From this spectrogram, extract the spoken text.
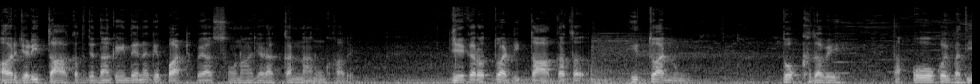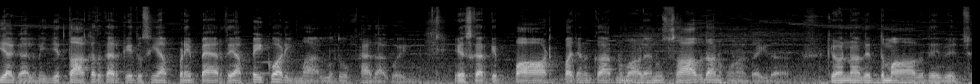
ਔਰ ਜਿਹੜੀ ਤਾਕਤ ਜਿੱਦਾਂ ਕਹਿੰਦੇ ਨੇ ਕਿ ਭੱਠ ਪਿਆ ਸੋਨਾ ਜਿਹੜਾ ਕੰਨਾਂ ਨੂੰ ਖਾਵੇ। ਜੇਕਰ ਉਹ ਤੁਹਾਡੀ ਤਾਕਤ ਹੀ ਤੁਹਾਨੂੰ ਦੁੱਖ ਦਵੇ, ਤਾਂ ਉਹ ਕੋਈ ਵਧੀਆ ਗੱਲ ਨਹੀਂ। ਜੇ ਤਾਕਤ ਕਰਕੇ ਤੁਸੀਂ ਆਪਣੇ ਪੈਰ ਤੇ ਆਪੇ ਹੀ ਕੁਹਾੜੀ ਮਾਰ ਲਓ, ਤਾਂ ਫਾਇਦਾ ਕੋਈ ਨਹੀਂ। ਇਸ ਕਰਕੇ ਪਾਠ ਭਜਨ ਕਰਨ ਵਾਲਿਆਂ ਨੂੰ ਸਾਵਧਾਨ ਹੋਣਾ ਚਾਹੀਦਾ ਕਿ ਉਹਨਾਂ ਦੇ ਦਿਮਾਗ ਦੇ ਵਿੱਚ,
